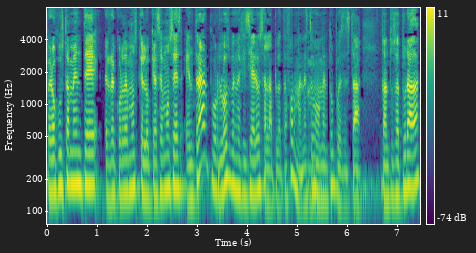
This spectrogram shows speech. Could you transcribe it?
pero justamente eh, recordemos que lo que hacemos es entrar por los beneficiarios a la plataforma. En este momento pues está tanto saturada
